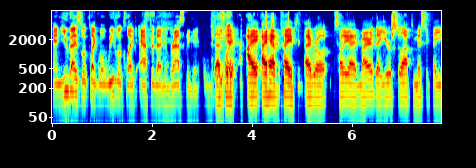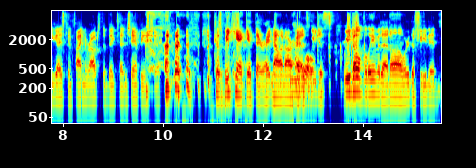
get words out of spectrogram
and you guys look like what we look like after that Nebraska game. That's yeah. what I, I have typed. I wrote, Sunny, I admired that you were still optimistic that you guys can find a route to the Big Ten championship because we can't get there right now in our heads. We just we don't believe it at all. We're defeated.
